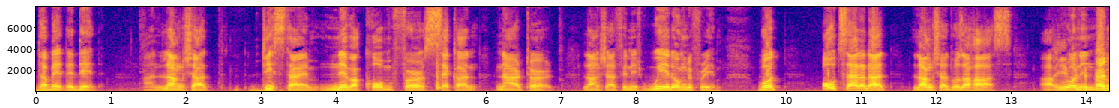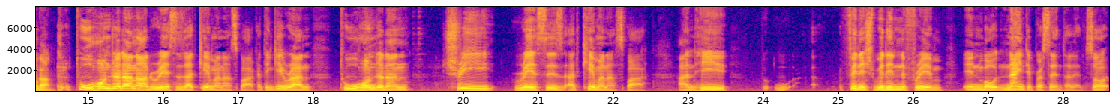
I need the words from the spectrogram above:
the bet they dead. And Longshot this time never come first, second, nor third. Longshot finished way down the frame. But outside of that, Longshot was a horse uh, running depend some on. 200 and odd races at Caymanas Park. I think he ran 203 races at Caymanas Park. And he finished within the frame in about 90% of them. So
